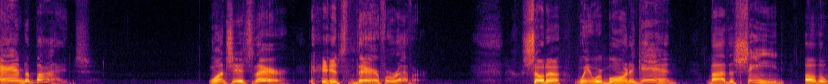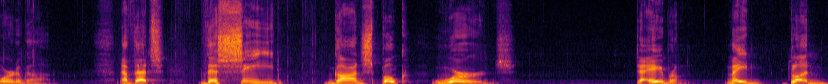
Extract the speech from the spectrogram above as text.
and abides. Once it's there, it's there forever. So the, we were born again by the seed of the Word of God. Now that's this seed, God spoke words to Abram made blood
